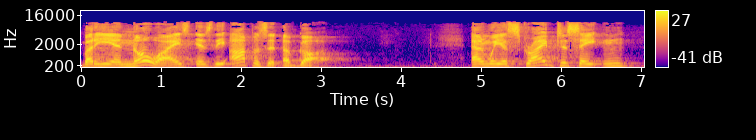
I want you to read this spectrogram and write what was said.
but he in no wise is the opposite of God. And we ascribe to Satan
